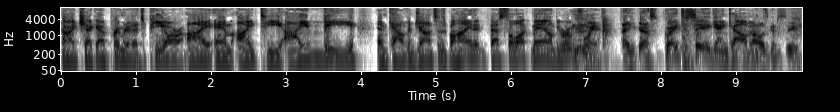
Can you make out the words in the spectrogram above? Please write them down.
All right, check out Primitive. That's P R I M I T I V. And Calvin Johnson's behind it. Best of luck, man. I'll be rooting for you. Thank you, guys. Great to see you again, Calvin. Always good to see you.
